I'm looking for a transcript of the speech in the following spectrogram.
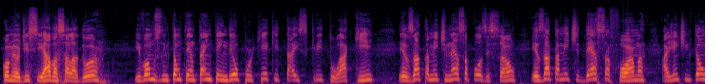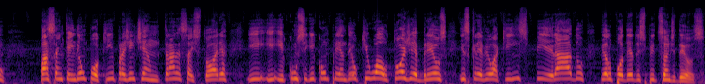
como eu disse, avassalador. E vamos então tentar entender o porquê que está escrito aqui, exatamente nessa posição, exatamente dessa forma. A gente então passa a entender um pouquinho para a gente entrar nessa história e, e, e, conseguir compreender o que o autor de Hebreus escreveu aqui, inspirado pelo poder do Espírito Santo de Deus.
